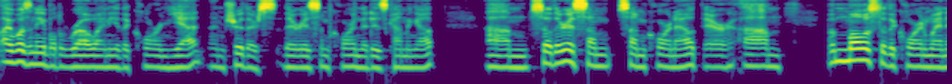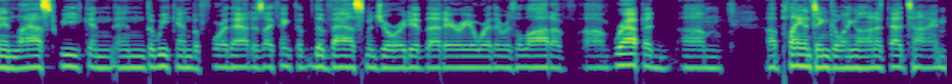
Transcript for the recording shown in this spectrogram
I wasn't able to row any of the corn yet. I'm sure there's there is some corn that is coming up. Um, so there is some some corn out there. But most of the corn went in last week and, and the weekend before that is I think the, the vast majority of that area where there was a lot of uh, rapid um, uh, planting going on at that time.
